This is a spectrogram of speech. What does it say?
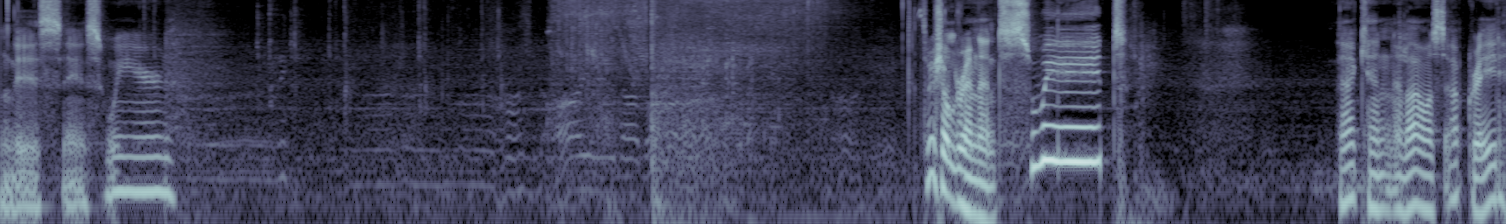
This is weird. Threshold Remnant. Sweet! That can allow us to upgrade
